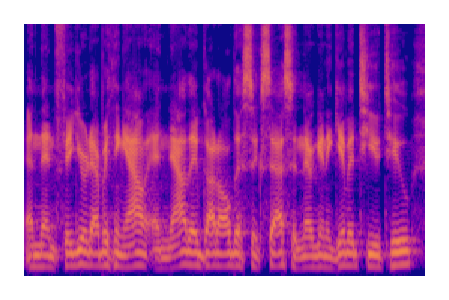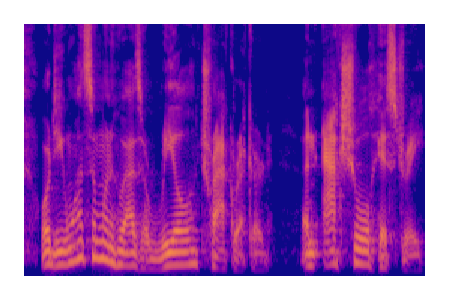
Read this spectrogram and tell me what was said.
and then figured everything out and now they've got all this success and they're going to give it to you too? Or do you want someone who has a real track record? An actual history,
